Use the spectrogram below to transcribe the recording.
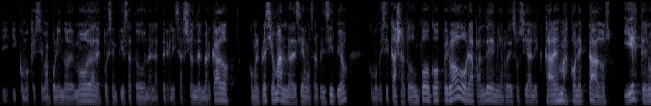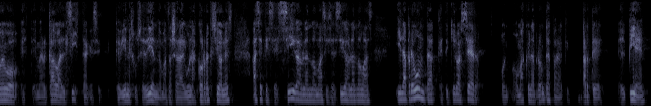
y, como que se va poniendo de moda, después empieza toda una lateralización del mercado, como el precio manda, decíamos al principio, como que se calla todo un poco, pero ahora pandemia, redes sociales, cada vez más conectados, y este nuevo este, mercado alcista que, se, que viene sucediendo, más allá de algunas correcciones, hace que se siga hablando más y se siga hablando más. Y la pregunta que te quiero hacer, o, o más que una pregunta, es para que, darte el pie.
